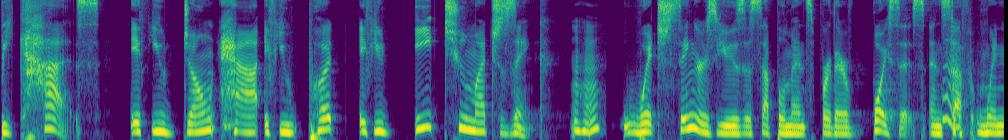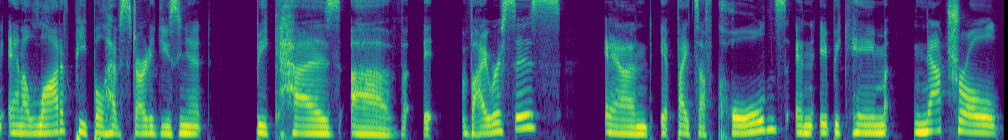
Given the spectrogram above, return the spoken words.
Because if you don't have, if you put, if you eat too much zinc, Mm-hmm. which singers use as supplements for their voices and stuff, when, and a lot of people have started using it because of it, viruses and it fights off colds and it became natural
